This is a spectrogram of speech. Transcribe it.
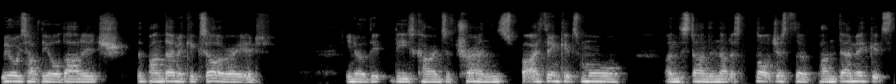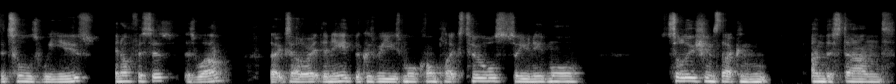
We always have the old adage, the pandemic accelerated, you know, the, these kinds of trends. But I think it's more understanding that it's not just the pandemic, it's the tools we use in offices as well that accelerate the need because we use more complex tools. So you need more solutions that can understand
